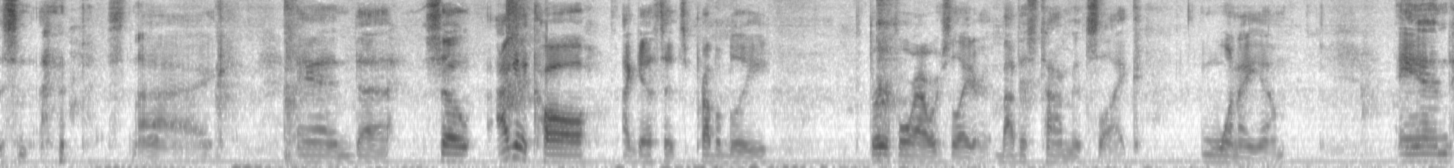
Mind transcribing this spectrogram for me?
sn- snake, and uh, so I get a call. I guess it's probably three or four hours later. By this time, it's like one a.m. And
